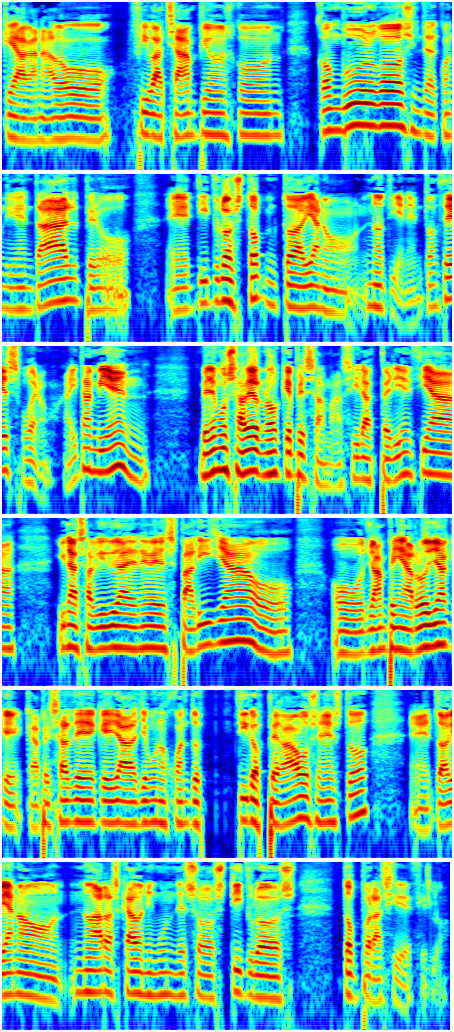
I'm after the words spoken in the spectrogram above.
que ha ganado FIBA Champions con, con Burgos, Intercontinental, pero eh, títulos top todavía no, no tiene. Entonces, bueno, ahí también veremos a ver, ¿no? ¿Qué pesa más? Si la experiencia y la sabiduría de Neves Palilla o, o Joan Peñarroya, que, que a pesar de que ya lleva unos cuantos tiros pegados en esto, eh, todavía no, no ha rascado ningún de esos títulos top por así decirlo.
